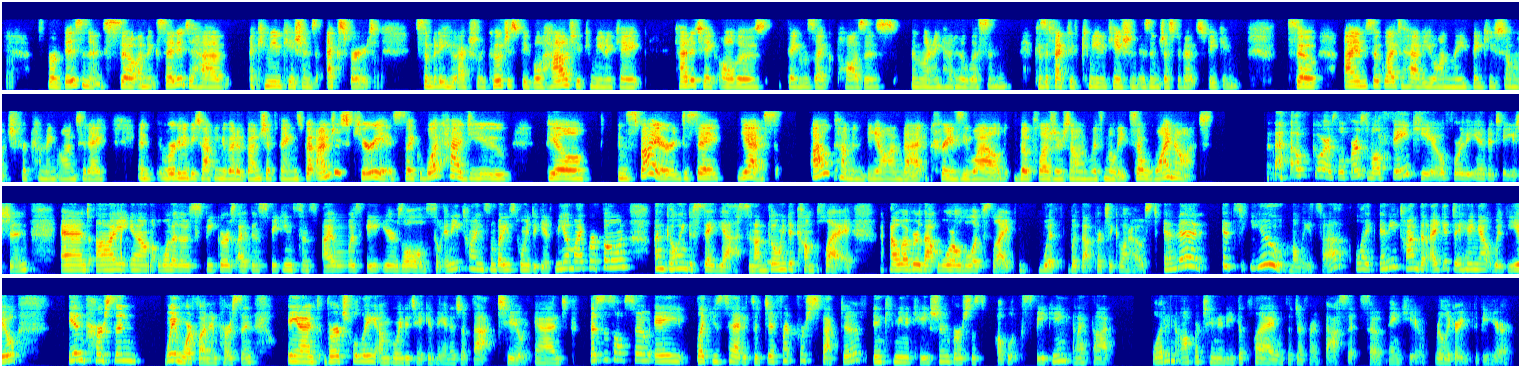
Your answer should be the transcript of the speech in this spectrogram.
for business. So I'm excited to have a communications expert, somebody who actually coaches people how to communicate how to take all those things like pauses and learning how to listen because effective communication isn't just about speaking. So I am so glad to have you on, Ly. Thank you so much for coming on today. And we're going to be talking about a bunch of things, but I'm just curious, like what had you feel inspired to say, yes, I'll come and be on that crazy wild, the pleasure zone with Milica. Why not? of course. Well, first of all, thank you for the invitation. And I am one of those speakers. I've been speaking since I was eight years old. So anytime somebody's going to give me a microphone, I'm going to say yes and I'm going to come play, however that world looks like with, with that particular host. And then it's you, Milica. Like anytime that I get to hang out with you in person, way more fun in person and virtually, I'm going to take advantage of that too. And this is also a, like you said, it's a different perspective in communication versus public speaking. And I thought, what an opportunity to play with a different facet. So thank you. Really great to be here.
